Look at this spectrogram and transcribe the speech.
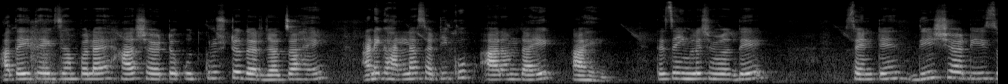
आता इथे एक्झाम्पल आहे. हा शर्ट उत्कृष्ट दर्जाचा आहे आणि घालण्यासाठी खूप आरामदायक आहे. त्याचं इंग्लिशमध्ये sentence this shirt is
